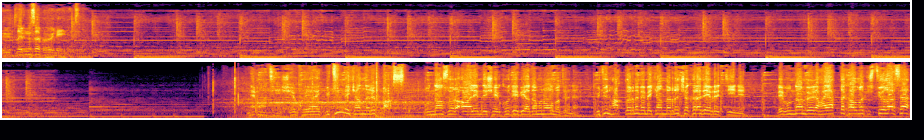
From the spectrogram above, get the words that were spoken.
Büyüklerinize böyle Şevko'ya ait bütün mekanları bas. Bundan sonra alemde Şevko diye bir adamın olmadığını, bütün haklarını ve mekanlarını Çakır'a devrettiğini ve bundan böyle hayatta kalmak istiyorlarsa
